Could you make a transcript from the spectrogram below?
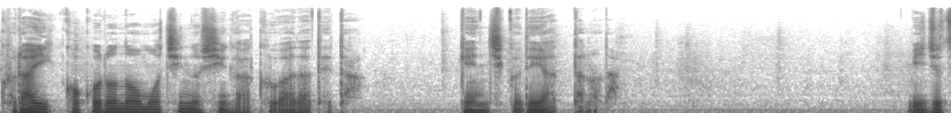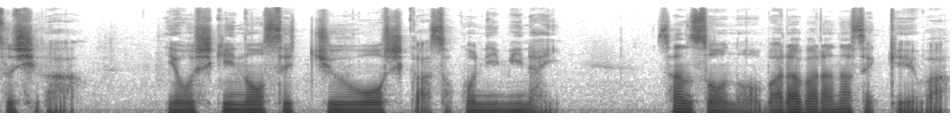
暗い心の持ち主が企てた建築であったのだ。美術史が様式の折衷をしかそこに見ない。三層のバラバラな設計は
